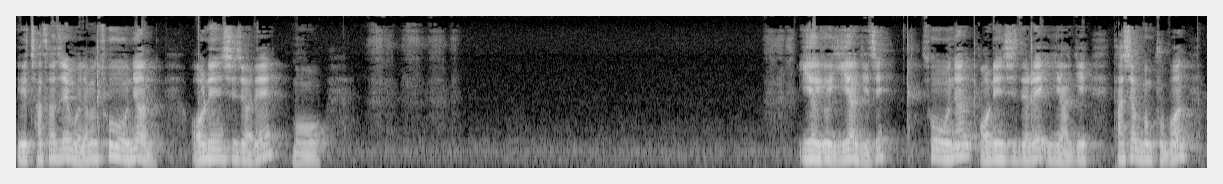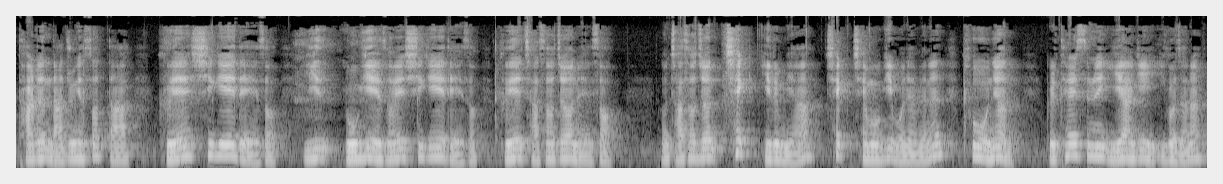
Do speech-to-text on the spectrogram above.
이 자서전이 뭐냐면 소년 어린 시절에 뭐 이거, 이거 이야기지? 소년 어린 시절의 이야기. 다시 한번 9번. 다른 나중에 썼다. 그의 시기에 대해서, 이, 여기에서의 시기에 대해서, 그의 자서전에서, 자서전 책 이름이야. 책 제목이 뭐냐면은 소년. 그 텔스는 이야기 이거잖아.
